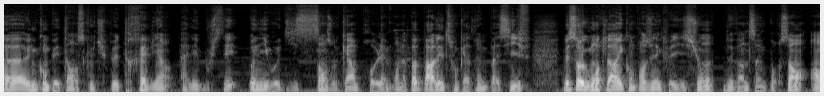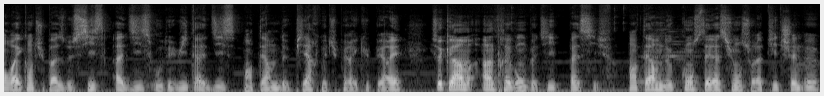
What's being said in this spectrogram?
euh, une compétence que tu peux très bien aller booster au niveau 10 sans aucun problème. On n'a pas parlé de son quatrième passif, mais ça augmente la récompense d'une expédition de 25%. En vrai, quand tu passes de 6 à 10 ou de 8 à 10 en termes de pierres que tu peux récupérer, c'est quand même un très bon petit passif. En termes de constellation sur la petite chaîne E,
